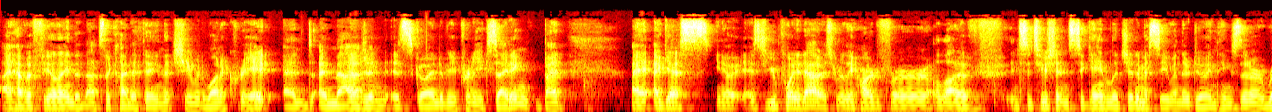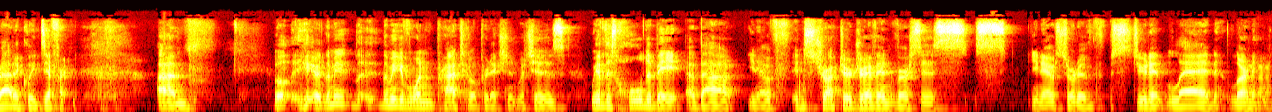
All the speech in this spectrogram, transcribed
I have a feeling that that's the kind of thing that she would want to create, and I imagine it's going to be pretty exciting. But I, I guess you know, as you pointed out, it's really hard for a lot of institutions to gain legitimacy when they're doing things that are radically different. Um, well, here let me let me give one practical prediction, which is we have this whole debate about you know instructor driven versus you know sort of student led learning. Uh-huh.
